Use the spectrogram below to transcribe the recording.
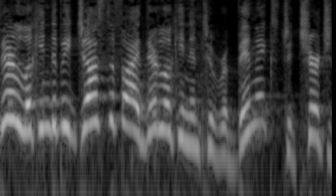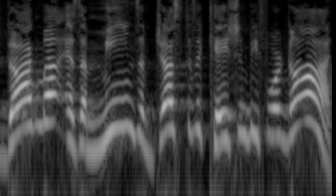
they're looking to be justified. They're looking into rabbinics, to church dogma as a means of justification before God.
